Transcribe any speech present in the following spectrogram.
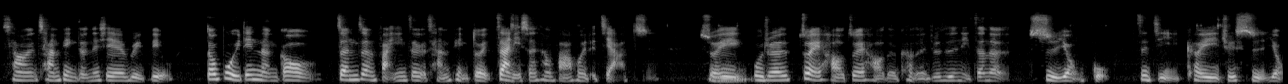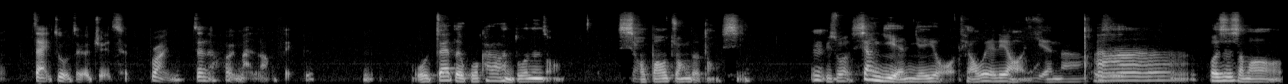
像产品的那些 review，都不一定能够真正反映这个产品对在你身上发挥的价值。所以我觉得最好最好的可能就是你真的试用过，自己可以去试用再做这个决策，不然真的会蛮浪费的。我在德国看到很多那种小包装的东西，嗯，比如说像盐也有调味料盐啊，啊，或者是什么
